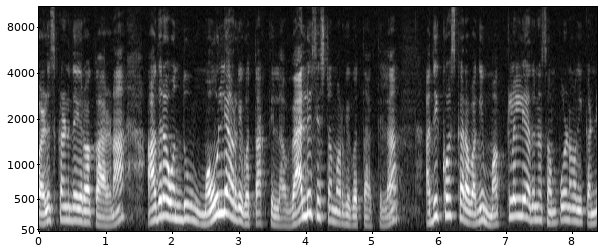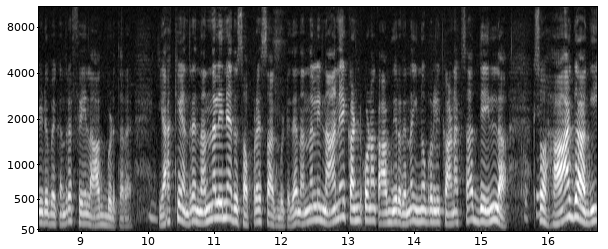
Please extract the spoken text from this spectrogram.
ಬಳಸ್ಕೊಂಡೇ ಇರೋ ಕಾರಣ, ಅದರ ಒಂದು ಮೌಲ್ಯ ಅವ್ರಿಗೆ ಗೊತ್ತಾಗ್ತಿಲ್ಲ. ವ್ಯಾಲ್ಯೂ ಸಿಸ್ಟಮ್ ಅವ್ರಿಗೆ ಗೊತ್ತಾಗ್ತಿಲ್ಲ. ಅದಕ್ಕೋಸ್ಕರವಾಗಿ ಮಕ್ಕಳಲ್ಲಿ ಅದನ್ನು ಸಂಪೂರ್ಣವಾಗಿ ಕಂಡುಹಿಡಬೇಕಂದ್ರೆ ಫೇಲ್ ಆಗಿಬಿಡ್ತಾರೆ. ಯಾಕೆ ಅಂದರೆ ನನ್ನಲ್ಲಿನೇ ಅದು ಸಪ್ರೆಸ್ ಆಗಿಬಿಟ್ಟಿದೆ. ನನ್ನಲ್ಲಿ ನಾನೇ ಕಂಡ್ಕೊಳಕ್ಕೆ ಆಗದಿರೋದನ್ನು ಇನ್ನೊಬ್ಬರಲ್ಲಿ ಕಾಣಕ್ಕೆ ಸಾಧ್ಯ ಇಲ್ಲ. ಸೊ ಹಾಗಾಗಿ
